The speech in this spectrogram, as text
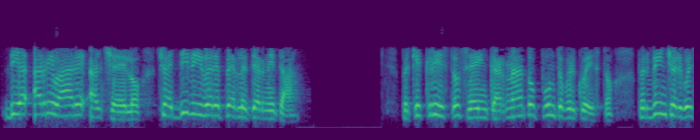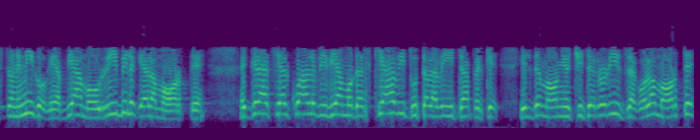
di arrivare al cielo, cioè di vivere per l'eternità. Perché Cristo si è incarnato appunto per questo, per vincere questo nemico che abbiamo orribile che è la morte e grazie al quale viviamo da schiavi tutta la vita perché il demonio ci terrorizza con la morte,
